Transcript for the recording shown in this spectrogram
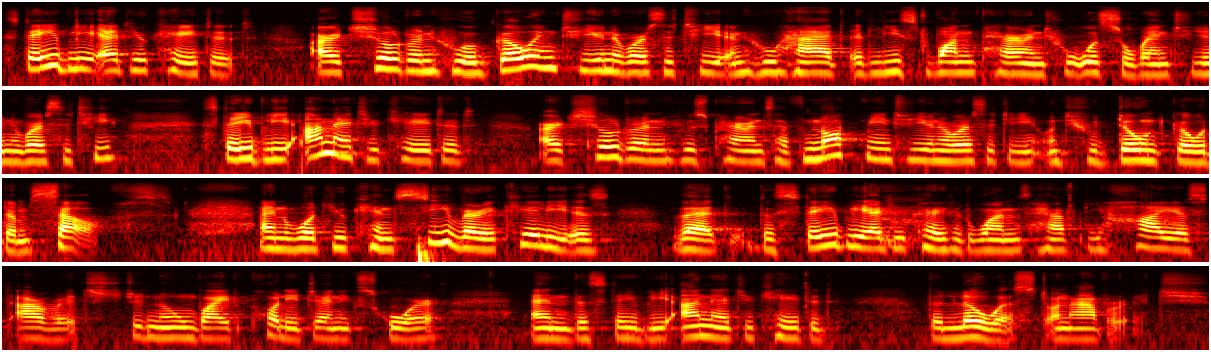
Stably educated, are children who are going to university and who had at least one parent who also went to university. Stably uneducated are children whose parents have not been to university and who don't go themselves. And what you can see very clearly is that the stably educated ones have the highest average genome-wide polygenic score, and the stably uneducated the lowest on average.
